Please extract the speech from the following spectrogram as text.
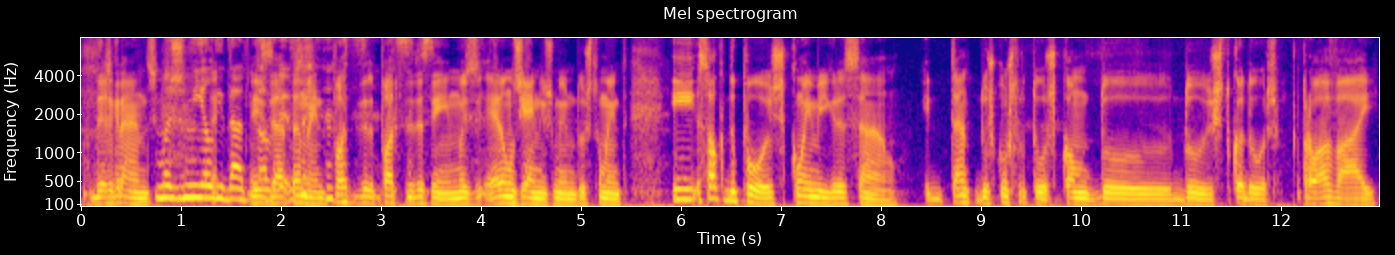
das grandes. Uma genialidade, talvez. Exatamente, pode dizer, pode dizer assim, mas eram gênios mesmo do instrumento. E só que depois, com a imigração, tanto dos construtores como do- dos tocadores para o Havaí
